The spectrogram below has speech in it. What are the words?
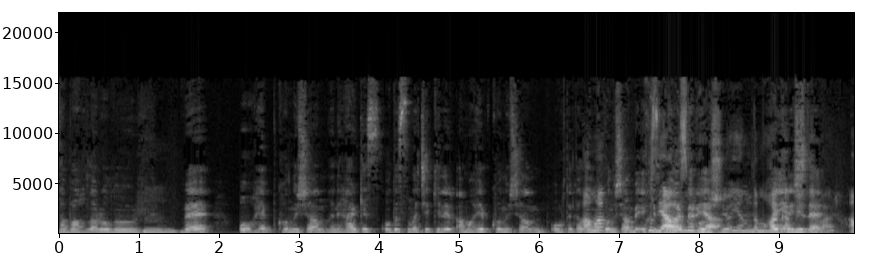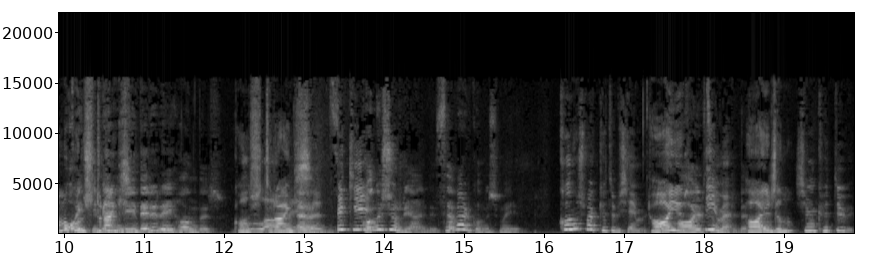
Sabahlar olur Hmm. ve o hep konuşan hani herkes odasına çekilir ama hep konuşan ortak alanda Ama konuşan bir ekip vardır ya. konuşuyor? Yanında muhakkak Hayır biri işte. de var. Ama o konuşturan ekibin kişi. lideri Reyhan'dır. Konuşturan Allah kişi. Evet. Peki Konuşur yani. Sever konuşmayı. konuşmak kötü bir şey mi? Hayır. Hayır değil mi? de. Hayır canım. Şimdi kötü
